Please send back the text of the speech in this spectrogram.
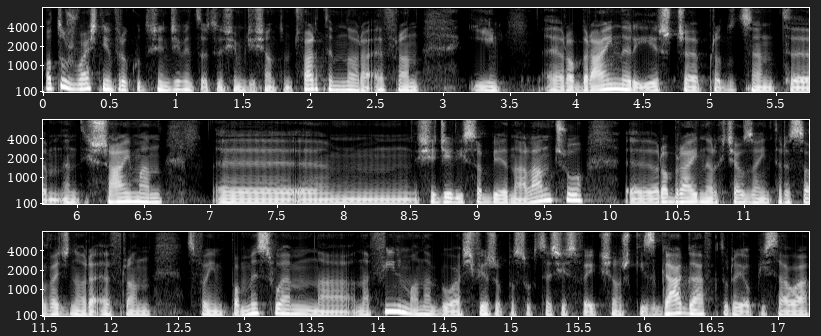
Otóż właśnie w roku 1984 Nora Ephron i Rob Reiner i jeszcze producent Andy Scheiman siedzieli sobie na lunchu. Rob Reiner chciał zainteresować Nora Ephron swoim pomysłem na, na film. Ona była świeżo po sukcesie swojej książki z Gaga, w której opisała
